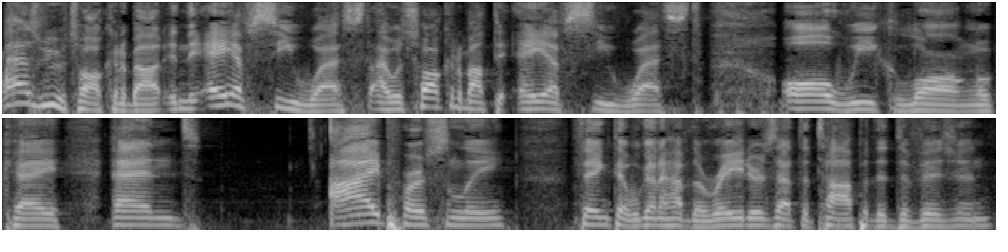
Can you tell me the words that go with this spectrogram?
as we were talking about in the AFC West, I was talking about the AFC West all week long, okay? And I personally think that we're going to have the Raiders at the top of the division.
